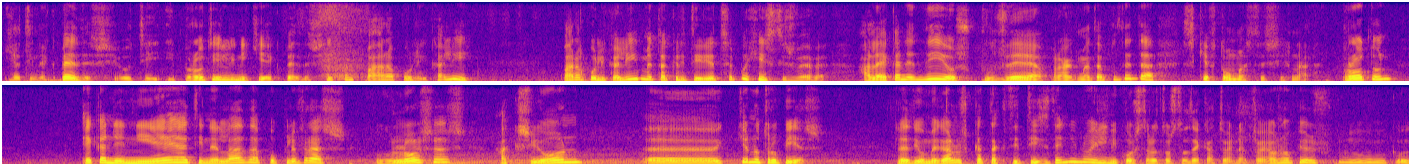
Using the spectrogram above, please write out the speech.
για την εκπαίδευση, ότι η πρώτη ελληνική εκπαίδευση ήταν πάρα πολύ καλή. Πάρα πολύ καλή με τα κριτήρια της εποχής της βέβαια. Αλλά έκανε δύο σπουδαία πράγματα που δεν τα σκεφτόμαστε συχνά. Πρώτον, έκανε ενιαία την Ελλάδα από πλευράς γλώσσας, αξιών ε, και νοτροπίας. Δηλαδή ο μεγάλος κατακτητής δεν είναι ο ελληνικός στρατός στο 19ο αιώνα, ο οποίος ε,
